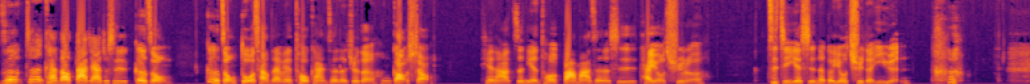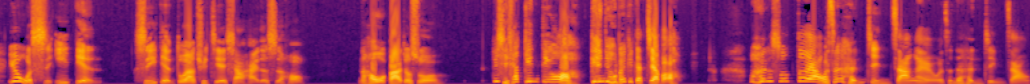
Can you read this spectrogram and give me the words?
真真的看到大家就是各种各种躲藏在那边偷看，真的觉得很搞笑。天啊，这年头爸妈真的是太有趣了，自己也是那个有趣的一员。因为我十一点十一点多要去接小孩的时候，然后我爸就说：“你是他紧丢哦，紧丢要去他接吧。”我就说：“对啊，我真的很紧张诶，我真的很紧张，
